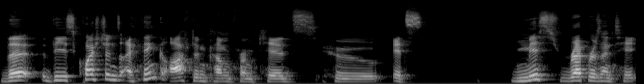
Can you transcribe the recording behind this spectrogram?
The these questions I think often come from kids who it's misrepresented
